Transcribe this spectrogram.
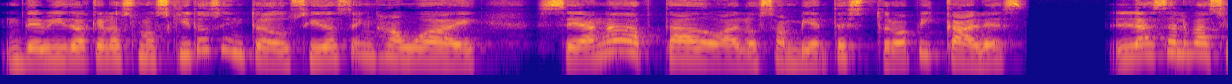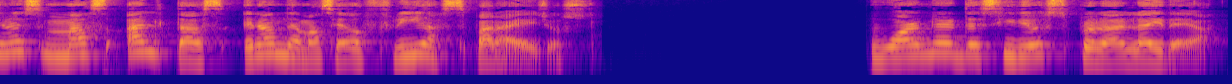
Debido a que los mosquitos introducidos en Hawái se han adaptado a los ambientes tropicales, las elevaciones más altas eran demasiado frías para ellos. Warner decidió explorar la idea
